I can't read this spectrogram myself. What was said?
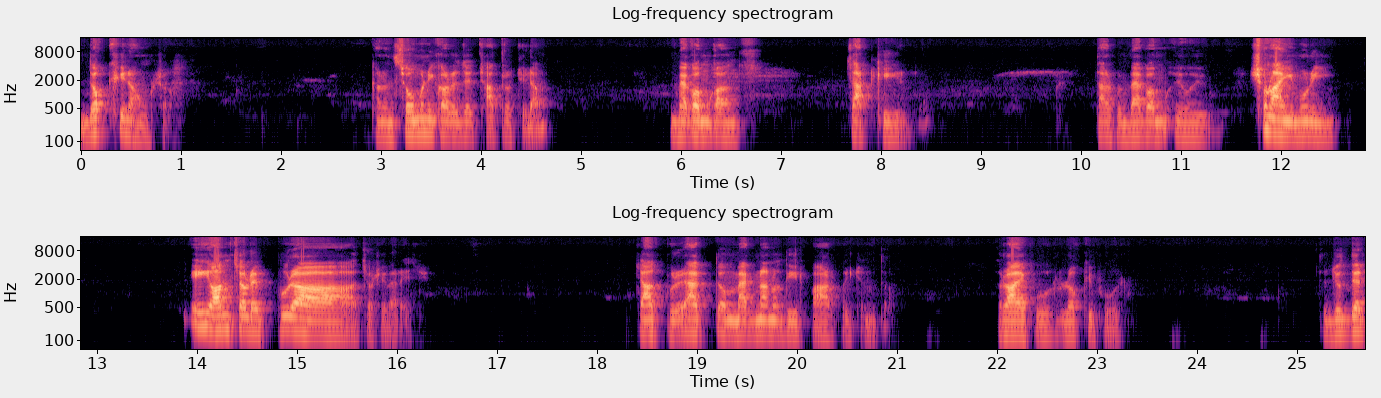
দক্ষিণ অংশ। কারণ সৌমনি কলেজের ছাত্র ছিলাম। বেগমগঞ্জ চাটকির তারপর বেগম ওই সোনাইমণি এই অঞ্চলে পুরা চষে বেড়েছে চাঁদপুরের একদম মেঘনা নদীর পার পর্যন্ত। রায়পুর, লক্ষ্মীপুর যুদ্ধের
